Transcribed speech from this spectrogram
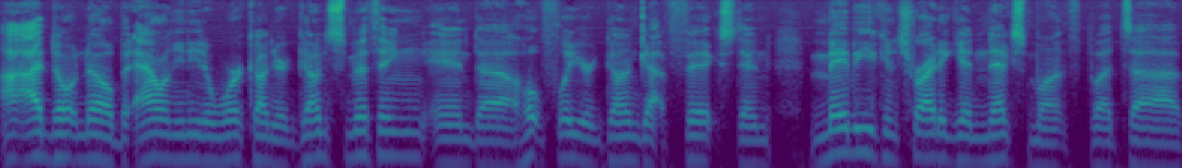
I, I, don't know, but Alan, you need to work on your gunsmithing, and uh, hopefully your gun got fixed, and maybe you can try it again next month. But uh,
